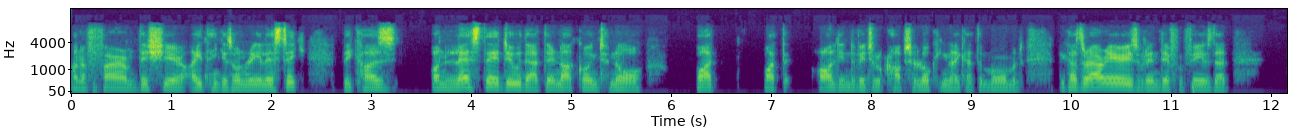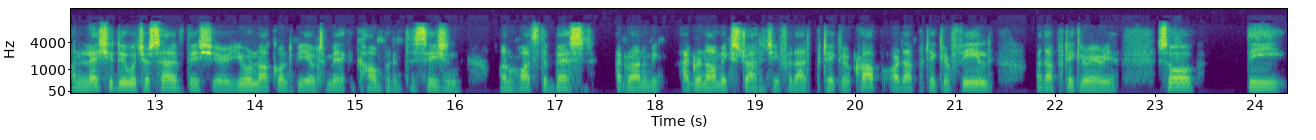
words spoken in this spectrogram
on a farm this year, I think, is unrealistic because unless they do that, they're not going to know what what the, all the individual crops are looking like at the moment because there are areas within different fields that unless you do it yourself this year, you're not going to be able to make a competent decision on what's the best agronomic agronomic strategy for that particular crop or that particular field or that particular area. So the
